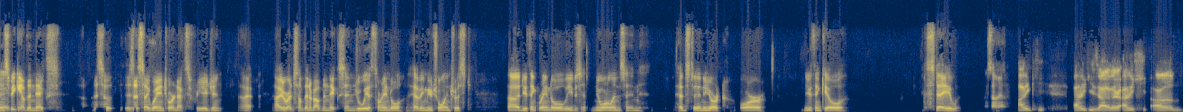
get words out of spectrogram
and speaking of the Knicks, this is a segue into our next free agent. I I read something about the Knicks and Julius Randle having mutual interest. Uh, do you think Randle leaves New Orleans and heads to New York, or do you think he'll stay with Zion? I think he, I think he's out of there. I think he, um,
